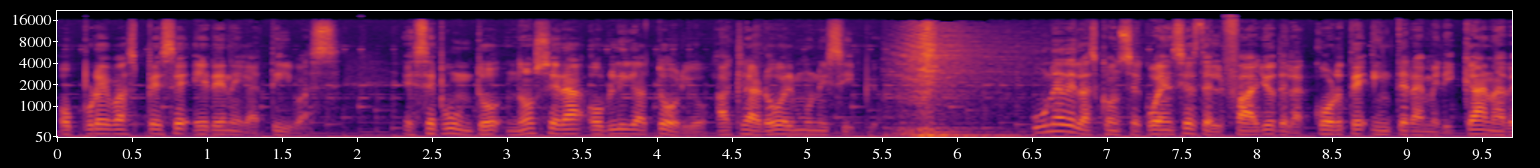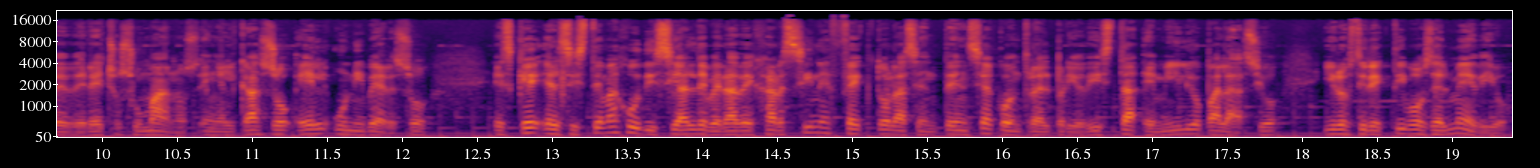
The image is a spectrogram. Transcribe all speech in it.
o pruebas PCR negativas. Ese punto no será obligatorio, aclaró el municipio. Una de las consecuencias del fallo de la Corte Interamericana de Derechos Humanos en el caso El Universo es que el sistema judicial deberá dejar sin efecto la sentencia contra el periodista Emilio Palacio y los directivos del medio,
